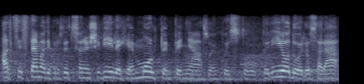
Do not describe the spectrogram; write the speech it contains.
al sistema di protezione civile che è molto impegnato in questo periodo e lo sarà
